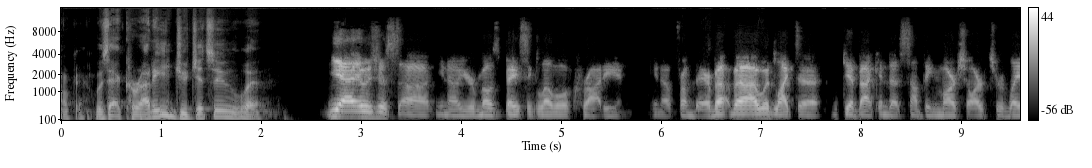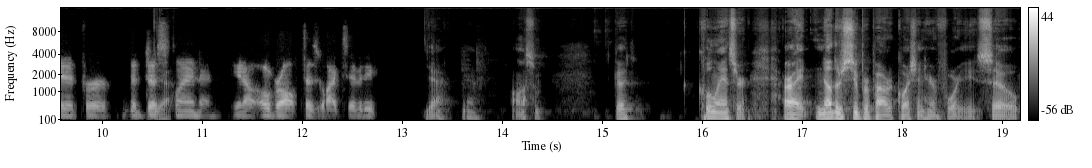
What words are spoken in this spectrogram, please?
Okay. Was that karate, jujitsu? What? Yeah, it was just uh, you know your most basic level of karate, and you know from there. But but I would like to get back into something martial arts related for the discipline and you know overall physical activity. Yeah. Yeah. Awesome. Good. Cool answer. All right. Another superpower question here for you. So,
